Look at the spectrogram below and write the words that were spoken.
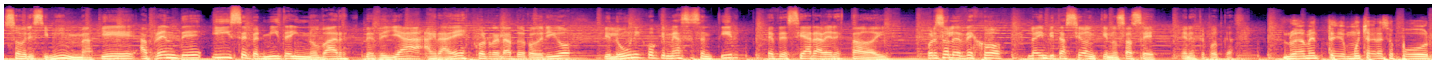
sobre sí misma, que aprende y se permite innovar. Desde ya agradezco el relato de Rodrigo, que lo único que me hace sentir es desear haber estado ahí. Por eso les dejo la invitación que nos hace en este podcast. Nuevamente, muchas gracias por,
